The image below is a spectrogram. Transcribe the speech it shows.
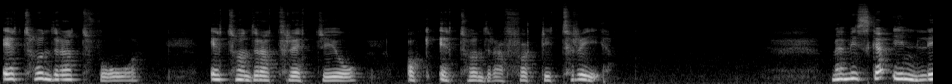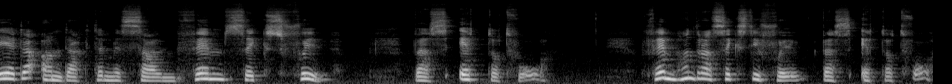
102, 130 och 143. Men vi ska inleda andakten med psalm 5, 6, 7, vers 1 och 2. 567, vers 1 och 2.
